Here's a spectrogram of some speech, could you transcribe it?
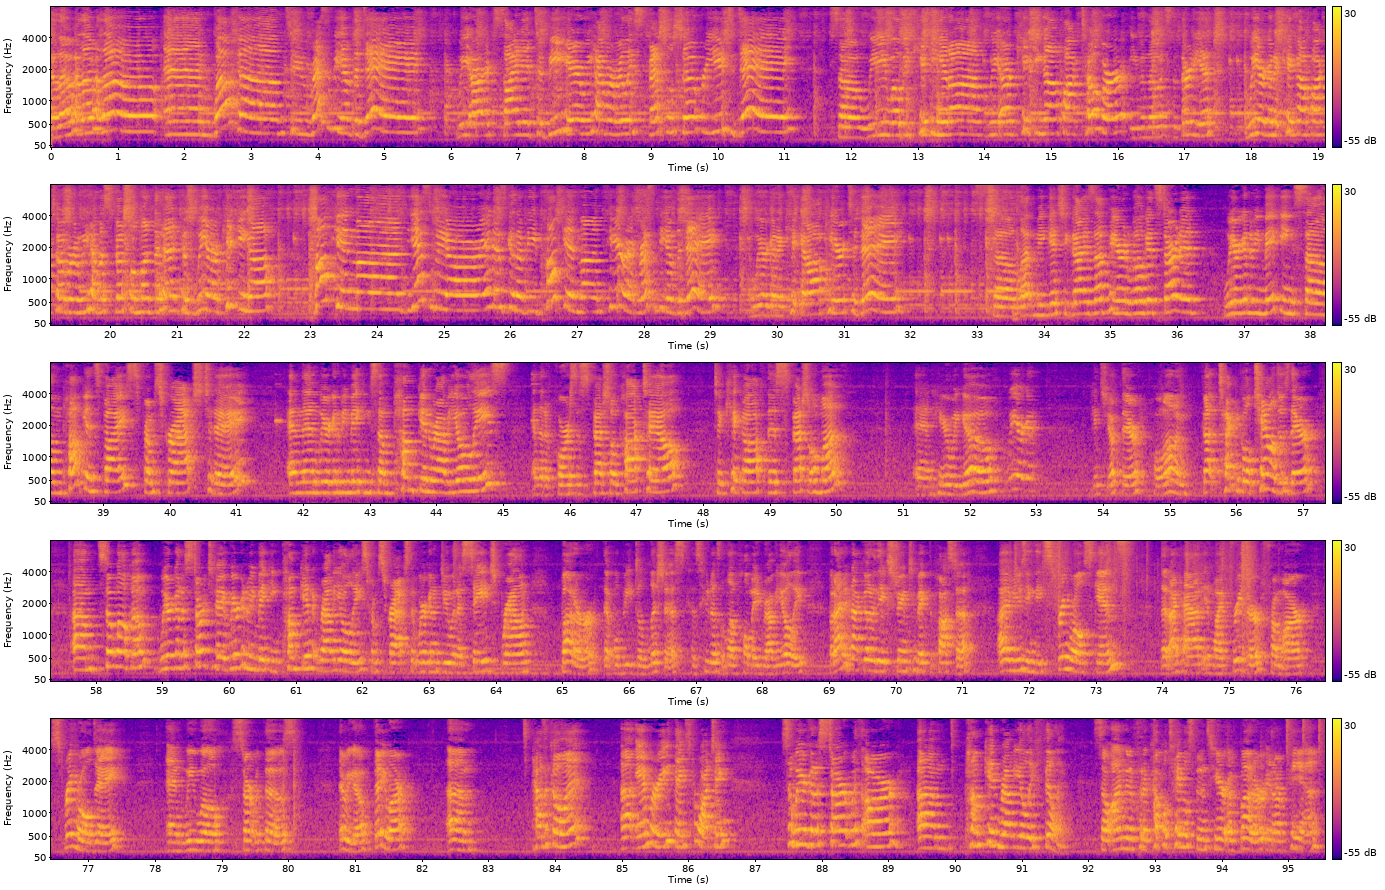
Hello, hello, hello, and welcome to Recipe of the Day. We are excited to be here. We have a really special show for you today. So we will be kicking it off. We are kicking off October, even though it's the 30th. We are going to kick off October and we have a special month ahead because we are kicking off Pumpkin Month. Yes, we are. It is going to be Pumpkin Month here at Recipe of the Day. We are going to kick it off here today. So let me get you guys up here and we'll get started. We are going to be making some pumpkin spice from scratch today. And then we are going to be making some pumpkin raviolis. And then of course a special cocktail to kick off this special month. And here we go. We are going to get you up there. Hold on, I've got technical challenges there. Um, so welcome. We are going to start today. We are going to be making pumpkin raviolis from scratch that we're going to do in a sage brown butter that will be delicious because who doesn't love homemade ravioli? But I did not go to the extreme to make the pasta. I am using these spring roll skins that I had in my freezer from our spring roll day and we will start with those. There we go. There you are. Um, how's it going? Uh, Anne-Marie, thanks for watching. So we are going to start with our um, pumpkin ravioli filling. So I'm going to put a couple tablespoons here of butter in our pan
